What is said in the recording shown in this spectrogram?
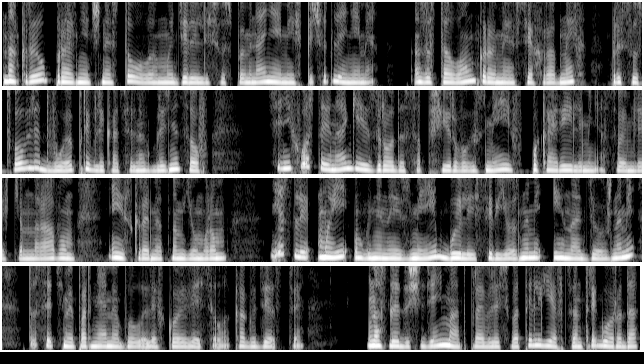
накрыл праздничный стол, и мы делились воспоминаниями и впечатлениями. За столом, кроме всех родных, присутствовали двое привлекательных близнецов. Синехвостые наги из рода сапфировых змеев покорили меня своим легким нравом и искрометным юмором. Если мои огненные змеи были серьезными и надежными, то с этими парнями было легко и весело, как в детстве. На следующий день мы отправились в ателье в центре города.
